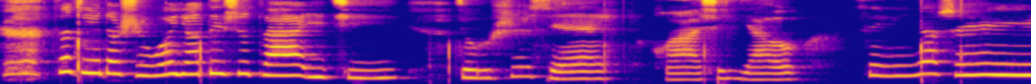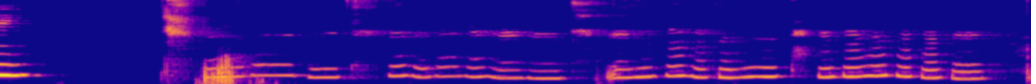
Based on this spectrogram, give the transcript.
己的事我要的是在一起，就是写花心要心要心。我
